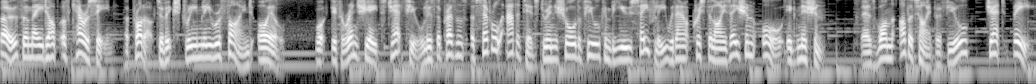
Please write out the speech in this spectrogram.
Both are made up of kerosene, a product of extremely refined oil. What differentiates jet fuel is the presence of several additives to ensure the fuel can be used safely without crystallization or ignition. There's one other type of fuel, Jet B.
